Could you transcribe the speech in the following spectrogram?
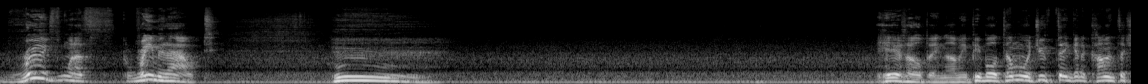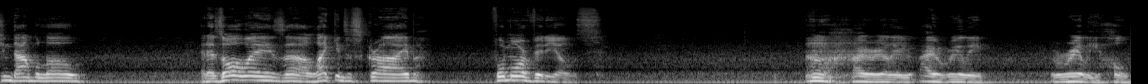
really just want to scream it out. Here's hoping. I mean, people, tell me what you think in the comment section down below. And as always, uh, like and subscribe for more videos. Ugh, I really, I really, really hope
